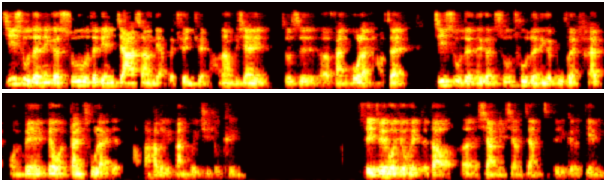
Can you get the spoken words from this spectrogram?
奇数的那个输入这边加上两个圈圈，那我们现在就是呃反过来哈，在奇数的那个输出的那个部分来，我们被被我们搬出来的，好，把它给搬回去就可以。所以最后就会得到呃下面像这样子的一个电路。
